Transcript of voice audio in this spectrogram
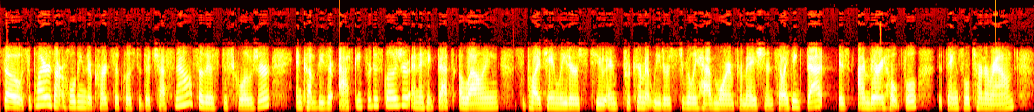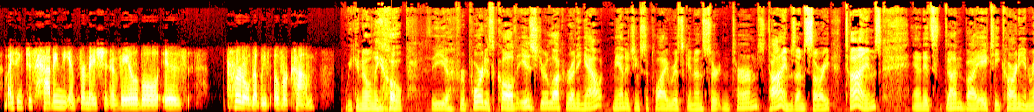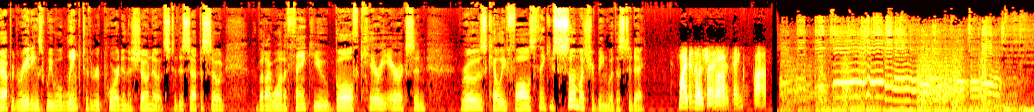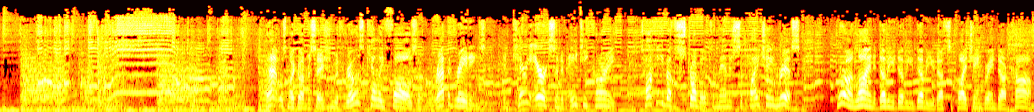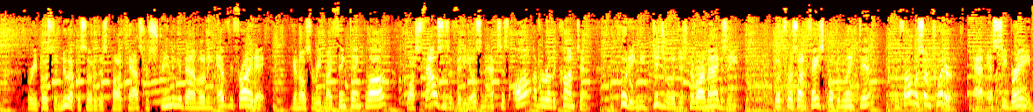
So suppliers aren't holding their cards so close to their chest now. So there's disclosure, and companies are asking for disclosure. And I think that's allowing supply chain leaders to and procurement leaders to really have more information. So I think that is. I'm very hopeful that things will turn around. I think just having the information available is a hurdle that we've overcome. We can only hope. The uh, report is called Is Your Luck Running Out? Managing Supply Risk in Uncertain Terms, Times, I'm sorry, Times. And it's done by A.T. Kearney and Rapid Ratings. We will link to the report in the show notes to this episode. But I want to thank you both, Carrie Erickson, Rose Kelly Falls. Thank you so much for being with us today. My pleasure, pleasure, Bob. Thanks, Bob. That was my conversation with Rose Kelly Falls of Rapid Ratings and Carrie Erickson of AT Kearney, talking about the struggle to manage supply chain risk. We're online at www.supplychainbrain.com, where we post a new episode of this podcast for streaming or downloading every Friday. You can also read my think tank blog, watch thousands of videos, and access all of our other content, including the digital edition of our magazine. Look for us on Facebook and LinkedIn, and follow us on Twitter at SCBrain.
